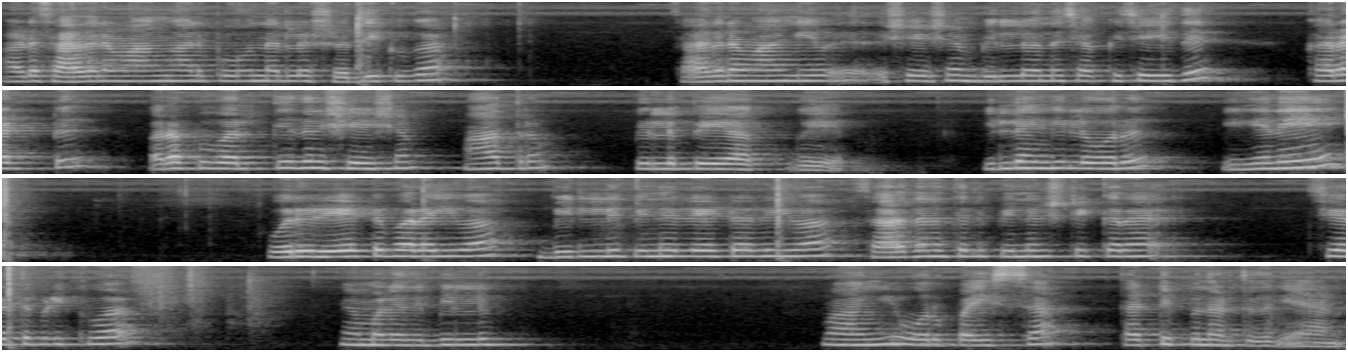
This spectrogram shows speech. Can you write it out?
അവിടെ സാധനം വാങ്ങാൻ പോകുന്നതെല്ലാം ശ്രദ്ധിക്കുക. സാധനം വാങ്ങിയ ശേഷം ബില്ലൊന്ന് ചെക്ക് ചെയ്ത് കറക്റ്റ് ഉറപ്പ് വരുത്തിയതിന് ശേഷം മാത്രം ബില്ല് പേ ആക്കുകയും. ഇല്ലെങ്കിൽ ഓറ് ഇങ്ങനെ ഒരു റേറ്റ് പറയുക ബില്ല് പിന്നെ റേറ്റ് അറിയുക സാധനത്തിൽ പിന്നെ സ്റ്റിക്കർ ചേർത്ത് പിടിക്കുക. നമ്മളിത് ബില്ല് വാങ്ങി ഒരു പൈസ തട്ടിപ്പ് നടത്തുകയാണ്.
